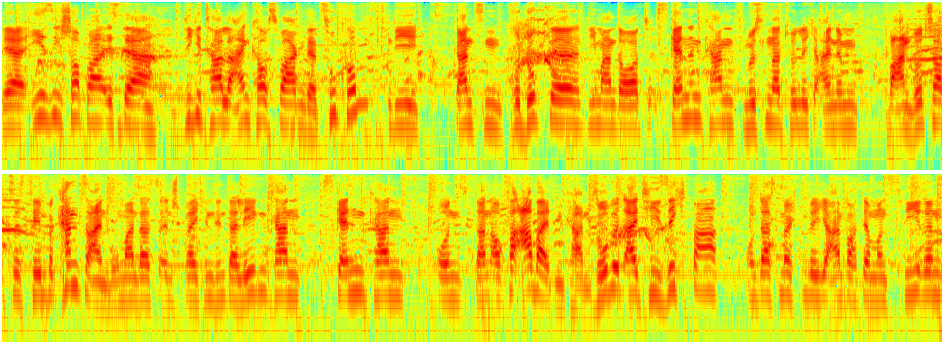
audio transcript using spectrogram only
Der Easy Shopper ist der digitale Einkaufswagen der Zukunft. Die ganzen Produkte, die man dort scannen kann, müssen natürlich einem Warenwirtschaftssystem bekannt sein, wo man das entsprechend hinterlegen kann, scannen kann und dann auch verarbeiten kann. So wird IT sichtbar und das möchten wir hier einfach demonstrieren.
